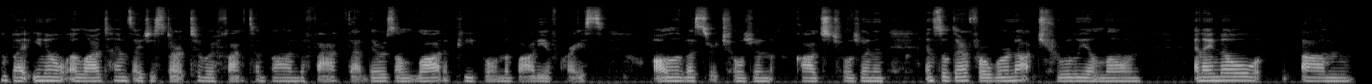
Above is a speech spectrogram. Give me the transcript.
but you know, a lot of times I just start to reflect upon the fact that there's a lot of people in the body of Christ. All of us are children, God's children, and, and so therefore we're not truly alone and I know, um,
